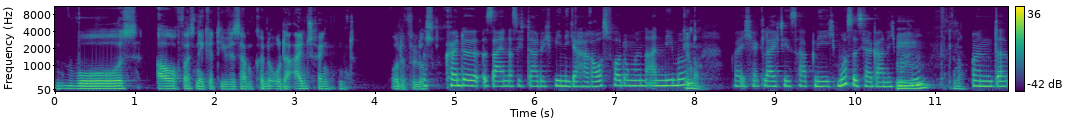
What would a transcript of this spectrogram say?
wo es auch was Negatives haben könnte oder einschränkend oder Verlust? Es könnte sein, dass ich dadurch weniger Herausforderungen annehme, Genau. weil ich ja gleich dieses habe, nee, ich muss es ja gar nicht machen. Genau. Und da,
